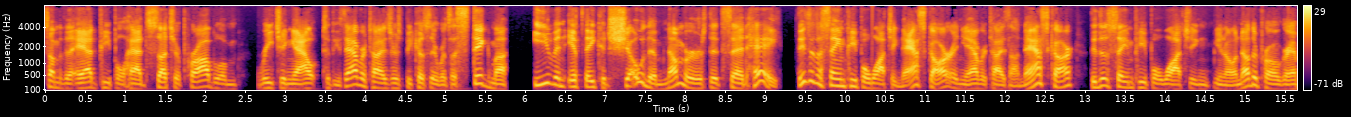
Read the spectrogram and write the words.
some of the ad people had such a problem reaching out to these advertisers because there was a stigma, even if they could show them numbers that said, hey, these are the same people watching NASCAR and you advertise on NASCAR. These are the same people watching, you know, another program.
